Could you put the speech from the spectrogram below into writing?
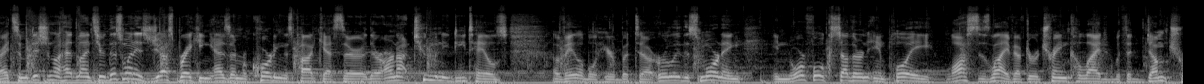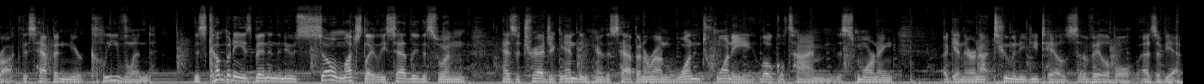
All right, some additional headlines here. This one is just breaking as I'm recording this podcast. There, there are not too many details available here, but uh, early this morning, a Norfolk Southern employee lost his life after a train collided with a dump truck. This happened near Cleveland. This company has been in the news so much lately. Sadly, this one has a tragic ending here. This happened around 1:20 local time this morning. Again, there are not too many details available as of yet.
